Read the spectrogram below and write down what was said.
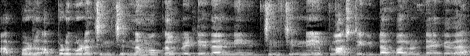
అప్పుడు అప్పుడు కూడా చిన్న చిన్న మొక్కలు పెట్టేదాన్ని. చిన్న చిన్ని ప్లాస్టిక్ డబ్బాలు ఉంటాయి కదా.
